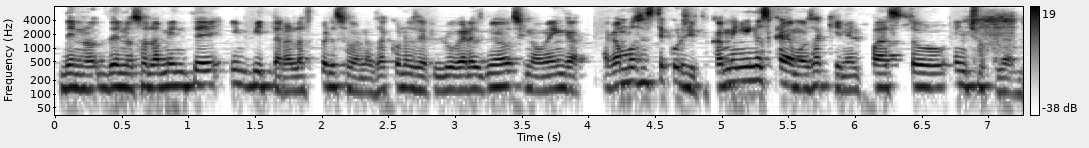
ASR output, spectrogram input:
de no, de no solamente invitar a las personas a conocer lugares nuevos, sino venga, hagamos este cursito, camino y nos caemos aquí en el pasto en Choclán.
